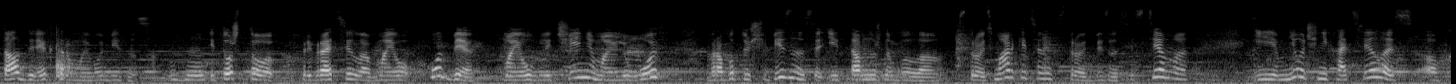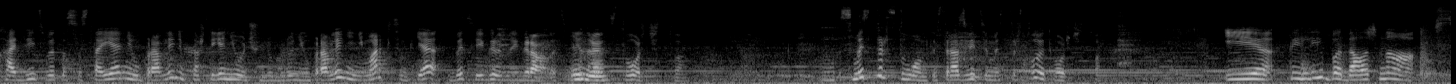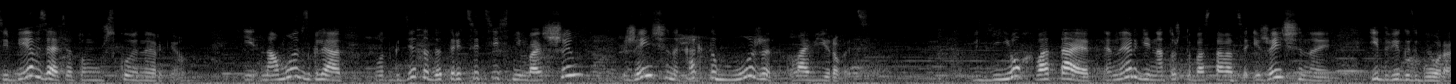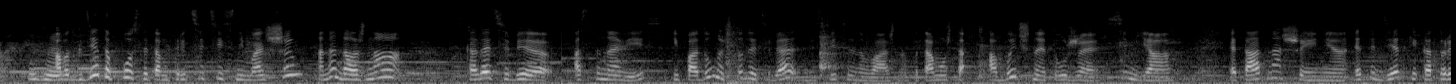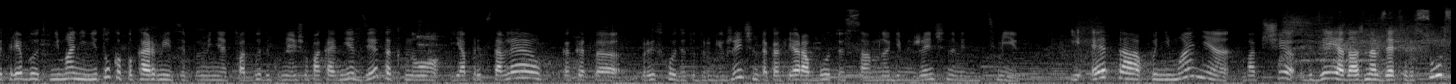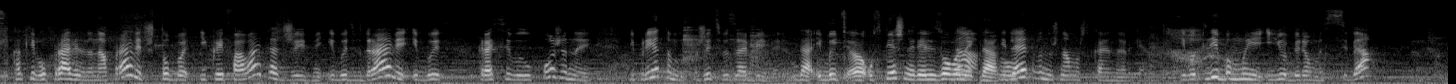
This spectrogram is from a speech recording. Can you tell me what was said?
стал директором моего бизнеса. Угу. И то, что превратило мое хобби, мое увлечение, мою любовь в работающий бизнес, и там нужно было строить маркетинг, строить бизнес-системы. И мне очень не хотелось э, входить в это состояние управления, потому что я не очень люблю ни управление, ни маркетинг. Я в эти игры наигралась. Мне угу. нравится творчество. С мастерством, то есть развитие мастерства и творчества. И ты либо должна в себе взять эту мужскую энергию, и, на мой взгляд, вот где-то до 30 с небольшим женщина как-то может лавировать. В нее хватает энергии на то, чтобы оставаться и женщиной, и двигать горы. Угу. А вот где-то после там, 30 с небольшим она должна сказать себе остановись и подумай, что для тебя действительно важно. Потому что обычно это уже семья, это отношения, это детки, которые требуют внимания не только покормить и поменять подгузник. У меня еще пока нет деток, но я представляю, как это происходит у других женщин, так как я работаю со многими женщинами с детьми. И это понимание вообще, где я должна взять ресурс, как его правильно направить, чтобы и кайфовать от жизни, и быть в драйве, и быть красивой, ухоженной, и при этом жить в изобилии. Да, и быть э, успешно реализованной. Да, да, и ну... для этого нужна мужская энергия. И вот либо мы ее берем из себя,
